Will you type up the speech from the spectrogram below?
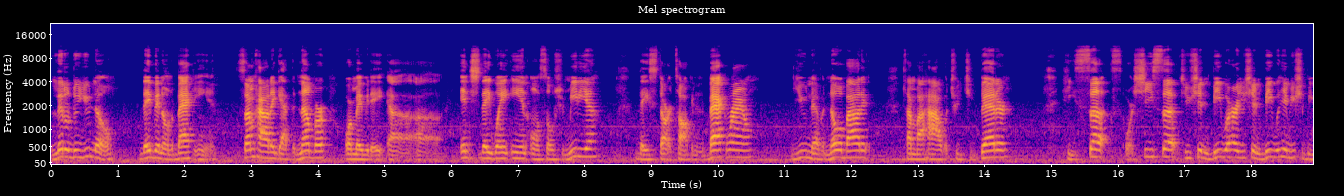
Little do you know, they've been on the back end. Somehow they got the number. Or maybe they uh, uh, inch their way in on social media. They start talking in the background. You never know about it. Talking about how I would treat you better he sucks or she sucks. You shouldn't be with her. You shouldn't be with him. You should be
